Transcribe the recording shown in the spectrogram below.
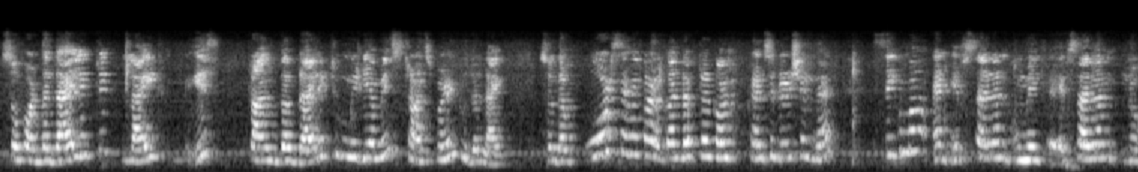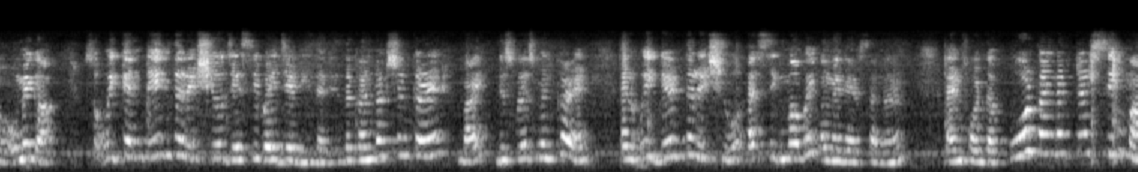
So for the dielectric, light is trans the dielectric medium is transparent to the light. So the poor semiconductor con consideration that sigma and epsilon omega, epsilon no, omega. So we can take the ratio Jc by Jd that is the conduction current by displacement current and we get the ratio as sigma by omega epsilon and for the poor conductor sigma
